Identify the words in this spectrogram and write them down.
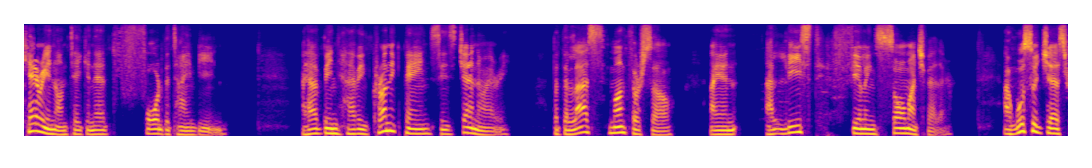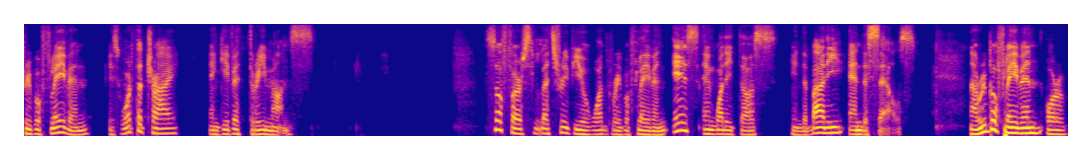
carrying on taking it for the time being. I have been having chronic pain since January, but the last month or so, I am at least feeling so much better. I would suggest riboflavin is worth a try and give it three months. So first, let's review what riboflavin is and what it does in the body and the cells. Now, riboflavin or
